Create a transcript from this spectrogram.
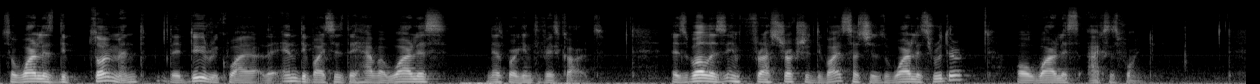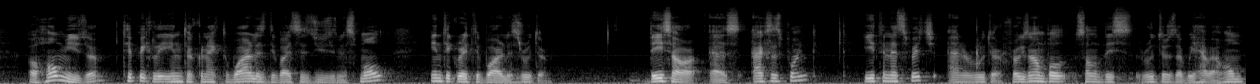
So wireless deployment, they do require the end devices they have a wireless network interface card, as well as infrastructure device such as wireless router or wireless access point. A home user typically interconnect wireless devices using a small integrated wireless router. These are as access point, Ethernet switch, and router. For example, some of these routers that we have at home,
